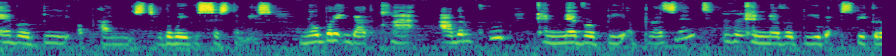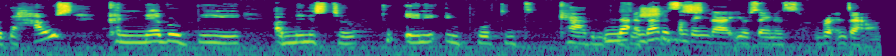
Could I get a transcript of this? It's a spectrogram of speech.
ever be a prime minister the way the system is. Nobody in that clan other group can never be a president, Mm-hmm. can never be the speaker of the house, can never be a minister to any important cabinet And that, and that is something that you're saying is written down.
